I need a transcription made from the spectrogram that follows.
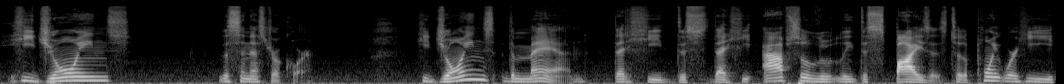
he joins the Sinestro Corps. He joins the man that he that he absolutely despises to the point where he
